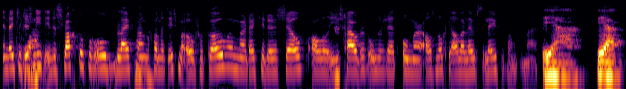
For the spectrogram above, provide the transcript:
en dat je dus niet in de slachtofferrol blijft hangen van het is me overkomen. Maar dat je er zelf al je schouders onder zet om er alsnog je allerleukste leven van te maken. Ja, ja.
